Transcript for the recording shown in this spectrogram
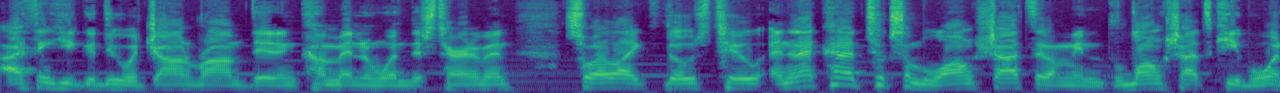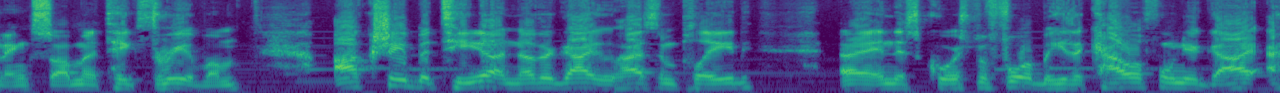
I think he could do what Jon Rahm did and come in and win this tournament. So I like those two. And then I kind of took some long shots. I mean, long shots keep winning, so I'm going to take three of them. Akshay Bhatia, another guy who hasn't played uh, in this course before, but he's a California guy. I,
